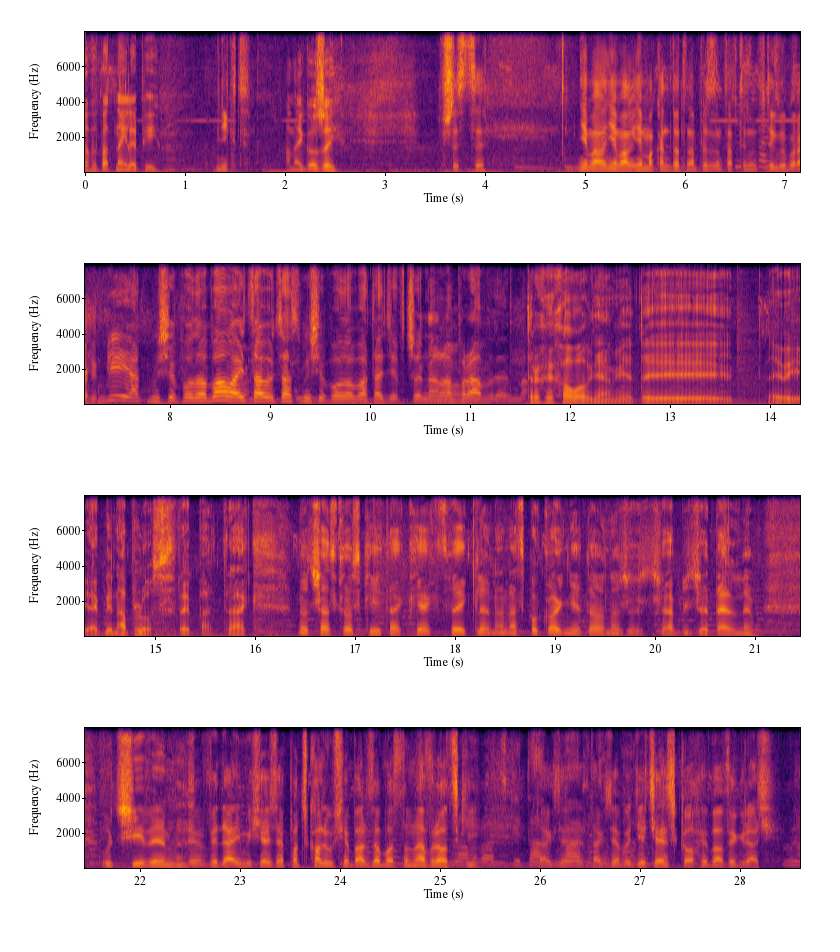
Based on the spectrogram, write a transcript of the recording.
Kto wypadł najlepiej, Nikt. a najgorzej? Wszyscy. Nie ma, nie ma, nie ma kandydata na prezydenta w, tym, w tych wyborach. Biejat mi się podobała i cały czas mi się podoba ta dziewczyna, No. naprawdę. Trochę hołownia mnie y, y, jakby na plus wypadł, tak? No Trzaskowski tak jak zwykle, no na spokojnie to, no, że trzeba być rzetelnym, uczciwym. Wydaje mi się, że podszkolił się bardzo mocno Nawrocki. Nawrocki, tak, Także, bardzo, także bardzo. będzie ciężko chyba wygrać No.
